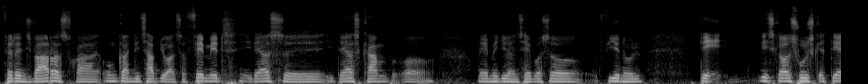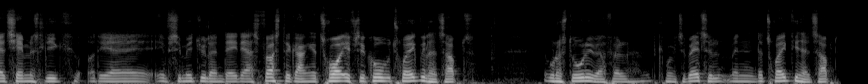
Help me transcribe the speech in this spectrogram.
Ferencvaros fra Ungarn, de tabte jo altså 5-1 i deres, øh, i deres kamp, og, og ja, Midtjylland taber så 4-0. Det, vi skal også huske, at det er Champions League, og det er FC Midtjylland, der deres første gang. Jeg tror, FCK tror jeg ikke ville have tabt. Under Ståle i hvert fald. Det kommer vi tilbage til. Men der tror jeg ikke, de havde tabt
